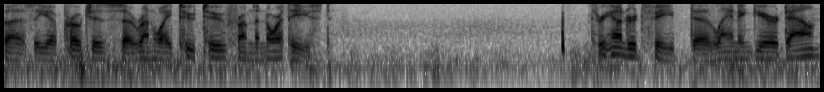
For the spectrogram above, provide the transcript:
as he approaches uh, runway 22 from the northeast. 300 feet, uh, landing gear down.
